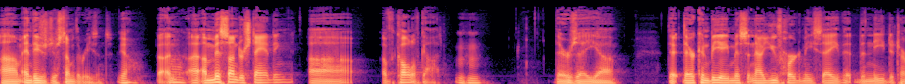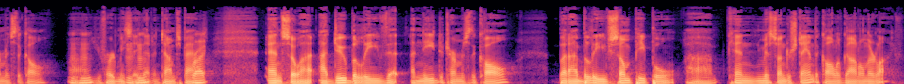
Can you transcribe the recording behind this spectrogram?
um, and these are just some of the reasons. Yeah. a, a misunderstanding uh, of the call of God. Mm-hmm. There's a uh, there, there can be a mis. Now you've heard me say that the need determines the call. Uh, you've heard me say that in times past, Right. And so I, I do believe that a need determines the call, but I believe some people uh, can misunderstand the call of God on their life.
